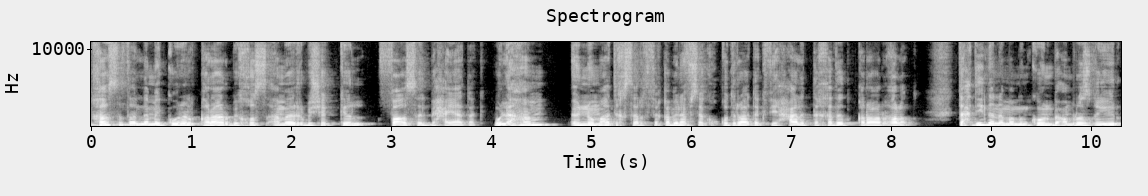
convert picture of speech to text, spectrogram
خاصة لما يكون القرار بخص أمر بشكل فاصل بحياتك والأهم أنه ما تخسر الثقة بنفسك وقدراتك في حال اتخذت قرار غلط. تحديدا لما بنكون بعمر صغير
